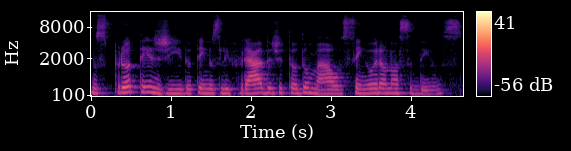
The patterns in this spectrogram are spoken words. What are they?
nos protegido, tem nos livrado de todo o mal. O Senhor é o nosso Deus.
